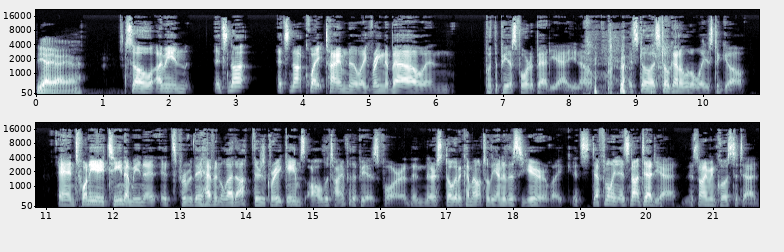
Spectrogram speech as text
Yeah, yeah, yeah. So I mean, it's not it's not quite time to like ring the bell and put the PS4 to bed yet. You know, it's still it's still got a little ways to go. And 2018, I mean, it's they haven't let up. There's great games all the time for the PS4, and they're still going to come out till the end of this year. Like, it's definitely it's not dead yet. It's not even close to dead.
